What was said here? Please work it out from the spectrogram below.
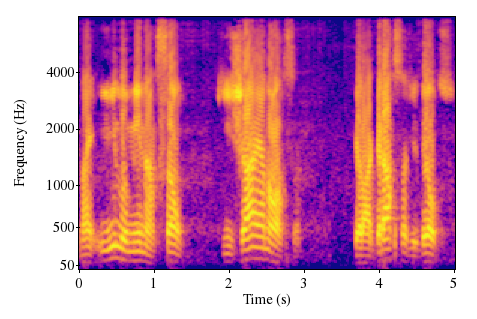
na iluminação que já é nossa, pela graça de Deus,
